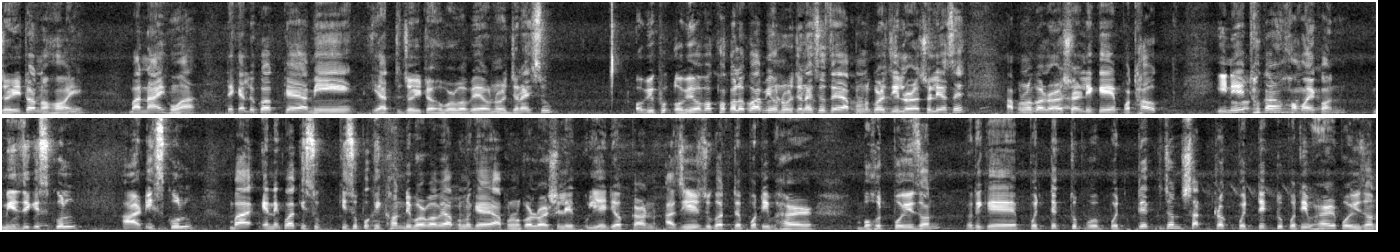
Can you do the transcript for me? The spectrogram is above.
জড়িত নহয় বা নাই হোৱা তেখেতলোকক আমি ইয়াত জড়িত হ'বৰ বাবে অনুৰোধ জনাইছোঁ। অভি- অভিভাৱকসকলকো আমি অনুৰোধ জনাইছোঁ যে আপোনালোকৰ যি ল'ৰা ছোৱালী আছে আপোনালোকৰ ল'ৰা ছোৱালীকে পঠাওক। এনেই থকাৰ সময়কণ মিউজিক স্কুল আৰ্ট স্কুল বা এনেকুৱা কিছু কিছু প্ৰশিক্ষণ দিবৰ বাবে আপোনালোকে আপোনালোকৰ ল'ৰা ছোৱালীক উলিয়াই দিয়ক। কাৰণ আজিৰ যুগত প্ৰতিভাৰ বহুত প্ৰয়োজন গতিকে প্ৰত্যেকটো প্ৰত্যেকজন ছাত্ৰক প্ৰত্যেকটো প্ৰতিভাৰ প্ৰয়োজন।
